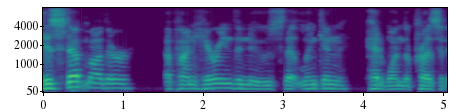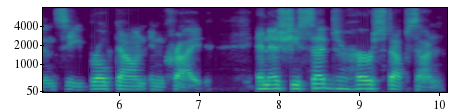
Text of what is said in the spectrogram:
His stepmother, upon hearing the news that Lincoln had won the presidency, broke down and cried. And as she said to her stepson,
